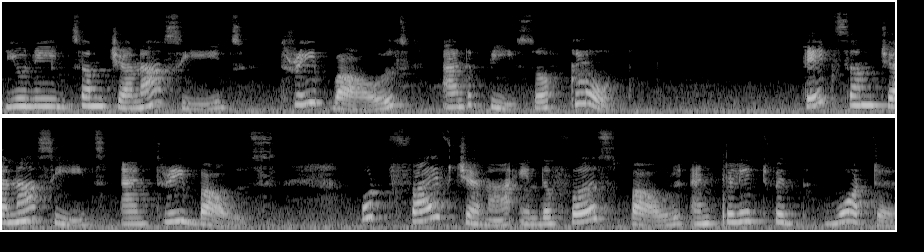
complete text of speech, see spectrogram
you need some chana seeds, 3 bowls and a piece of cloth. Take some chana seeds and 3 bowls. Put 5 chana in the first bowl and fill it with water.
